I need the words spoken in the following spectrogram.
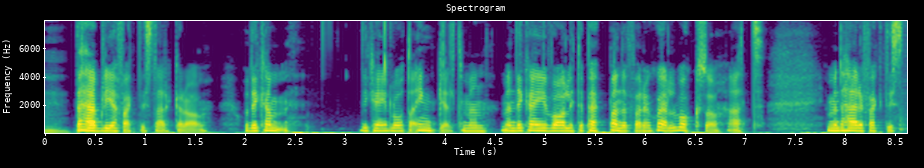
Mm. Det här blir jag faktiskt starkare av. Och det kan, det kan ju låta enkelt men, men det kan ju vara lite peppande för en själv också. Att men det här är faktiskt,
